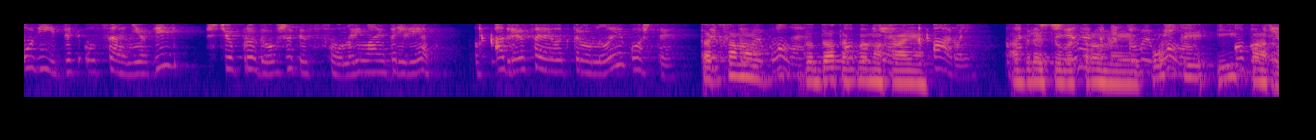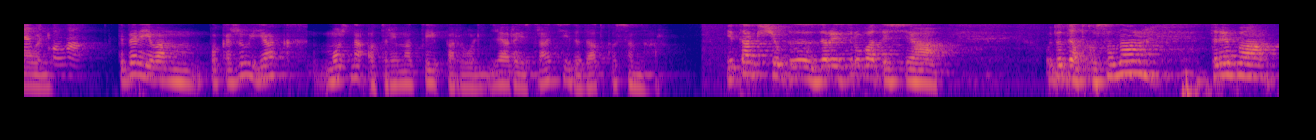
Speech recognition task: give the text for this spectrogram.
увійдіть у Сайнір 9, щоб продовжити Sonary Library App. Адреса електронної пошти. Так Текстове само поле. додаток вимагає пароль. адресу електронної пошти і пароль. Обов'язково. Тепер я вам покажу, як можна отримати пароль для реєстрації додатку Sonar. І так, щоб зареєструватися у додатку Sonar, треба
